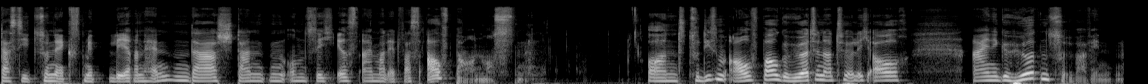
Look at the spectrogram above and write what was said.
dass sie zunächst mit leeren Händen dastanden und sich erst einmal etwas aufbauen mussten. Und zu diesem Aufbau gehörte natürlich auch, einige Hürden zu überwinden.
